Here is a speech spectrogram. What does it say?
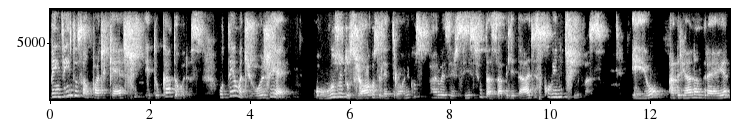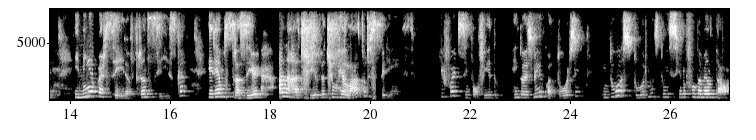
bem-vindos ao podcast Educadoras. O tema de hoje é o uso dos jogos eletrônicos para o exercício das habilidades cognitivas. Eu, Adriana Andréia e minha parceira Francisca iremos trazer a narrativa de um relato de experiência que foi desenvolvido em 2014 em duas turmas do ensino fundamental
